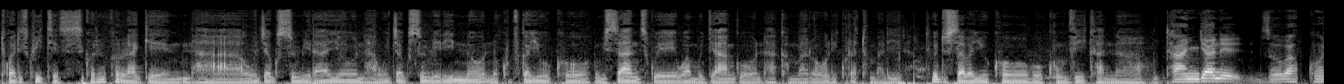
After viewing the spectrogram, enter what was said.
twari twiteze siko riko ruragenda nta uja gusumirayo nta uja gusumira ino no kuvuga yuko mu bisanzwe wa muryango nta kamaro uri kuratumarira twe dusaba yuko bokumvikana tanjane zoba ko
